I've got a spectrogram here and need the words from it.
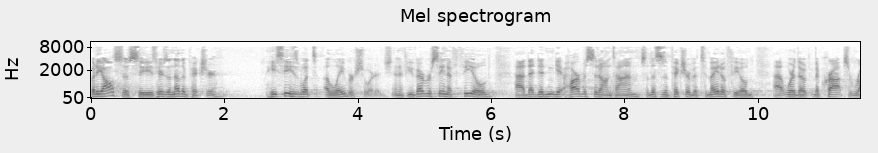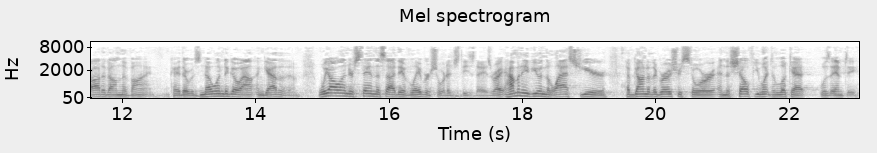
But he also sees, here's another picture, he sees what's a labor shortage. And if you've ever seen a field uh, that didn't get harvested on time, so this is a picture of a tomato field uh, where the, the crops rotted on the vine. Okay, there was no one to go out and gather them. We all understand this idea of labor shortage these days, right? How many of you in the last year have gone to the grocery store and the shelf you went to look at was empty?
